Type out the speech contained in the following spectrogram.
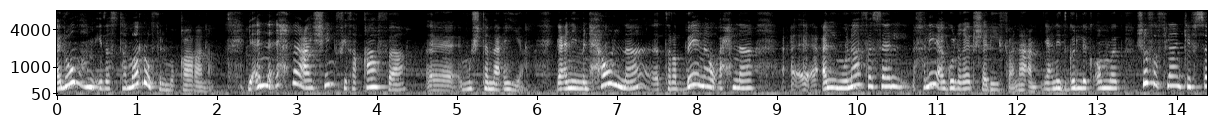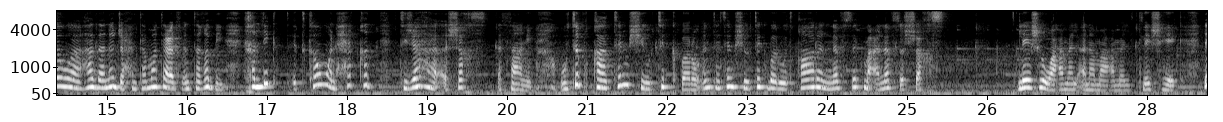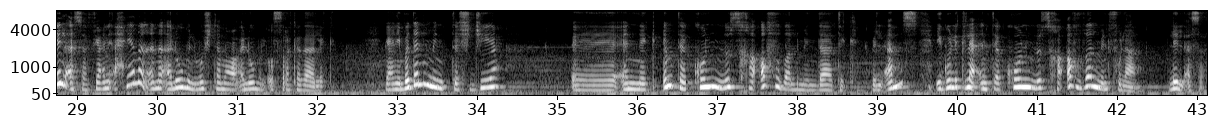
ألومهم إذا استمروا في المقارنة لأن إحنا عايشين في ثقافة آه، مجتمعية. يعني من حولنا تربينا وإحنا آه، على المنافسة خليني أقول غير شريفة نعم. يعني تقول لك أمك شوف فلان كيف سوى هذا نجح أنت ما تعرف أنت غبي. خليك تكون حقد تجاه الشخص الثاني وتبقى تمشي وتكبر وأنت تمشي وتكبر وتقارن نفسك مع نفس الشخص. ليش هو عمل أنا ما عملت؟ ليش هيك؟ للأسف يعني أحيانا أنا ألوم المجتمع وألوم الأسرة كذلك. يعني بدل من تشجيع آه إنك أنت كن نسخة أفضل من ذاتك بالأمس يقولك لا أنت كن نسخة أفضل من فلان. للأسف.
